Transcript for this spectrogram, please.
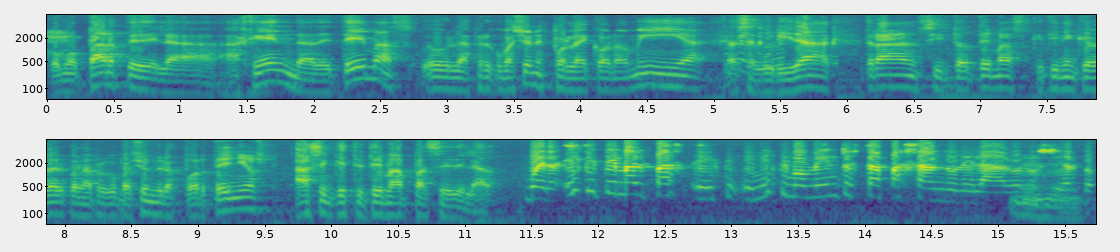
como parte de la agenda de temas o las preocupaciones por la economía, la seguridad, tránsito, temas que tienen que ver con la preocupación de los porteños, hacen que este tema pase de lado? Bueno, en este momento está pasando de lado, ¿no es cierto?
